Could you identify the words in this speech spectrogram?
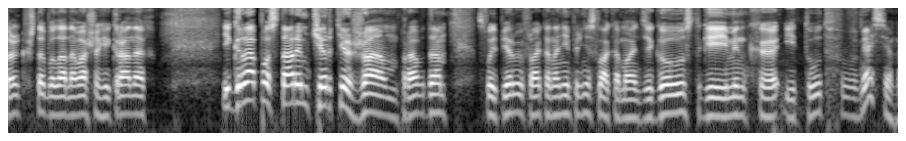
только что была на ваших экранах игра по старым чертежам. Правда, свой первый фраг она не принесла команде Ghost Gaming. И тут в мясе.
